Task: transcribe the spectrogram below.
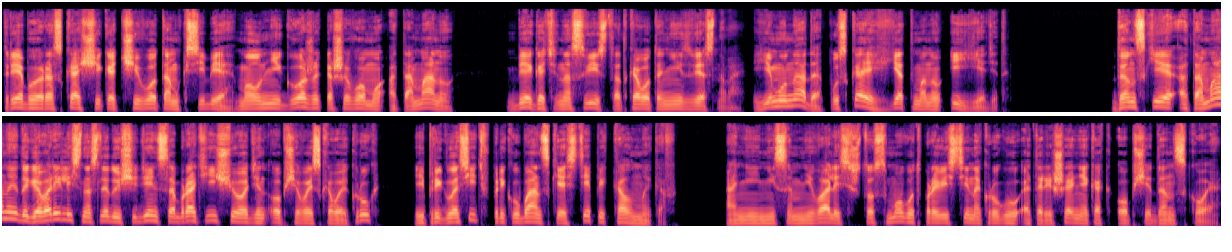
требуя рассказчика чего там к себе, мол, не кошевому атаману бегать на свист от кого-то неизвестного. Ему надо, пускай Гетману и едет. Донские атаманы договорились на следующий день собрать еще один общевойсковой круг и пригласить в прикубанские степи калмыков. Они не сомневались, что смогут провести на кругу это решение как общедонское.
